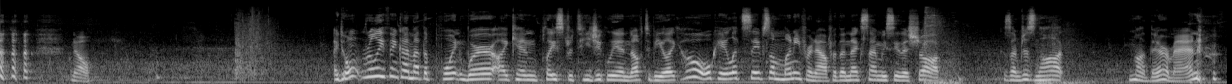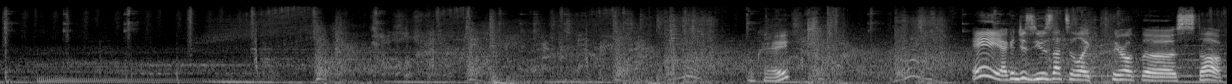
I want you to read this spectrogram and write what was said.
no. I don't really think I'm at the point where I can play strategically enough to be like, oh, okay, let's save some money for now for the next time we see the shop. Because I'm just not... I'm not there, man. okay. Hey, I can just use that to, like, clear out the stuff.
